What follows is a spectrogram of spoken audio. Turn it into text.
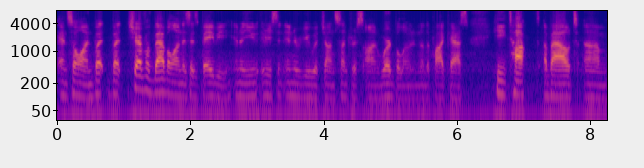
and so on. But but Sheriff of Babylon is his baby. In a u- recent interview with John Siuntres on Word Balloon, another podcast, he talked about um,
